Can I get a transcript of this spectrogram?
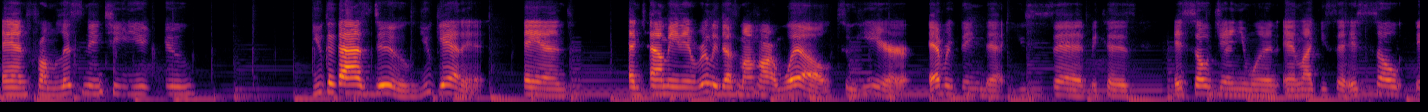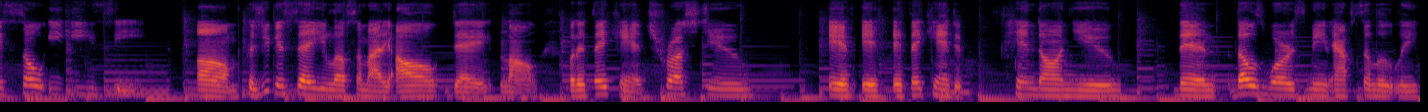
And from listening to you, you guys do. You get it. And and I mean it really does my heart well to hear everything that you said because it's so genuine. And like you said it's so it's so easy um because you can say you love somebody all day long but if they can't trust you if if if they can't depend on you then those words mean absolutely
